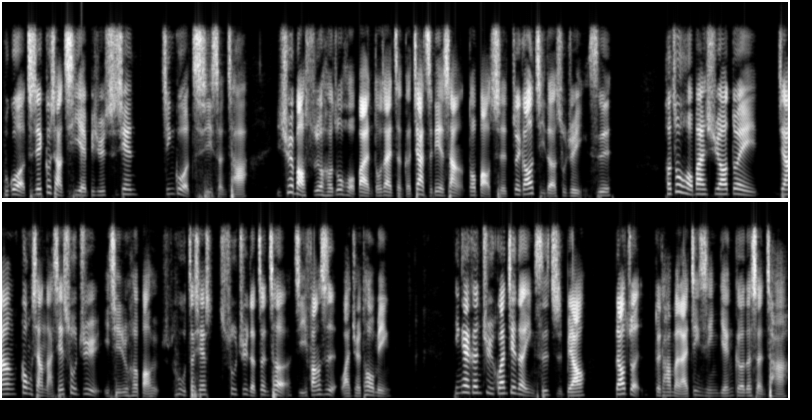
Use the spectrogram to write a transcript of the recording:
不过，这些共享企业必须事先经过仔细审查，以确保所有合作伙伴都在整个价值链上都保持最高级的数据隐私。合作伙伴需要对将共享哪些数据以及如何保护这些数据的政策及方式完全透明。应该根据关键的隐私指标标准，对他们来进行严格的审查。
